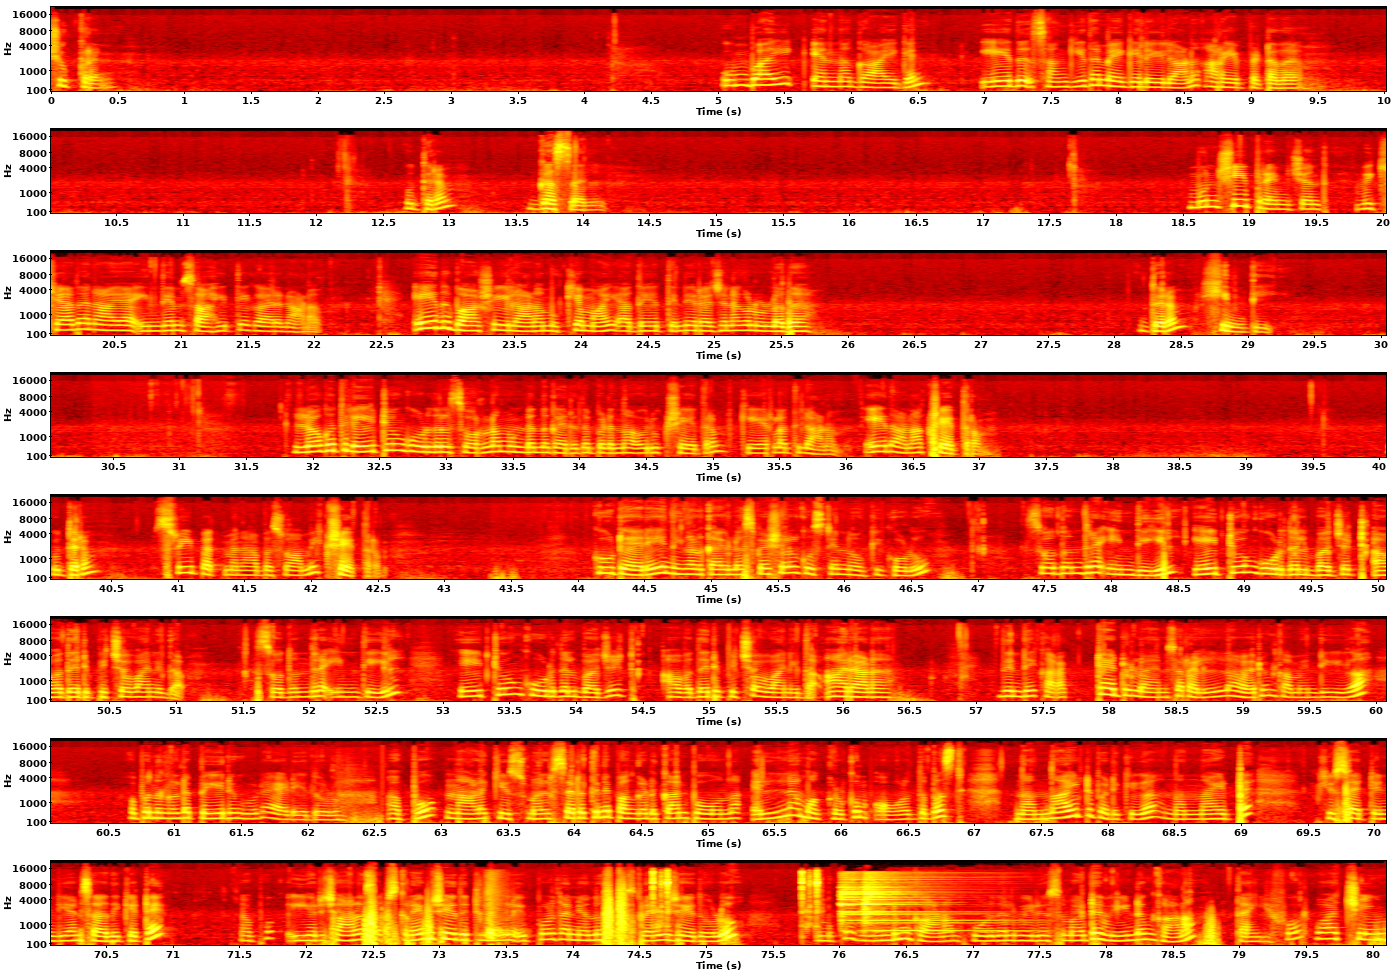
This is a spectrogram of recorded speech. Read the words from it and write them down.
ശുക്രൻ. ഉംബായി എന്ന ഗായകൻ ഏത് സംഗീത മേഖലയിലാണ് അറിയപ്പെട്ടത്? ഉത്തരം ഗസൽ. മുൻഷി പ്രേംചന്ദ് വിഖ്യാതനായ ഇന്ത്യൻ സാഹിത്യകാരനാണ്. ഏത് ഭാഷയിലാണ് മുഖ്യമായി അദ്ദേഹത്തിന്റെ രചനകളുള്ളത്? ഉത്തരം ഹിന്ദി. ലോകത്തിൽ ഏറ്റവും കൂടുതൽ സ്വർണമുണ്ടെന്ന് കരുതപ്പെടുന്ന ഒരു ക്ഷേത്രം കേരളത്തിലാണ്. ഏതാണ് ആ ക്ഷേത്രം? ഉത്തരം ശ്രീ പത്മനാഭസ്വാമി ക്ഷേത്രം. കൂട്ടുകാരെ നിങ്ങൾക്കായുള്ള സ്പെഷ്യൽ ക്വസ്റ്റ്യൻ നോക്കിക്കോളൂ. സ്വതന്ത്ര ഇന്ത്യയിൽ ഏറ്റവും കൂടുതൽ ബജറ്റ് അവതരിപ്പിച്ച വനിത. സ്വതന്ത്ര ഇന്ത്യയിൽ ഏറ്റവും കൂടുതൽ ബജറ്റ് അവതരിപ്പിച്ച വനിത ആരാണ്? ഇതിന്റെ കറക്റ്റായിട്ടുള്ള ആൻസർ എല്ലാവരും കമന്റ് ചെയ്യുക. അപ്പോൾ നിങ്ങളുടെ പേരും കൂടെ ആഡ് ചെയ്തോളൂ. അപ്പോൾ നാളെ ക്യൂസ് മത്സരത്തിന് പങ്കെടുക്കാൻ പോകുന്ന എല്ലാ മക്കൾക്കും ഓൾ ദി ബെസ്റ്റ് നന്നായിട്ട് പഠിക്കുക നന്നായിട്ട് ക്യൂസ് അറ്റൻഡ് ചെയ്യാൻ സാധിക്കട്ടെ. അപ്പോൾ ഈ ഒരു ചാനൽ സബ്സ്ക്രൈബ് ചെയ്തിട്ടില്ലെങ്കിൽ ഇപ്പോൾ തന്നെ ഒന്ന് സബ്സ്ക്രൈബ് ചെയ്തോളൂ. നമുക്ക് വീണ്ടും കാണാം. കൂടുതൽ വീഡിയോസുമായിട്ട് വീണ്ടും കാണാം. Thank for watching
